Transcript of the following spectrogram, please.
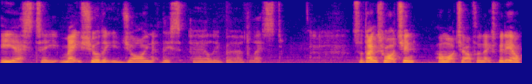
EST. Make sure that you join this early bird list. So thanks for watching and watch out for the next video.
